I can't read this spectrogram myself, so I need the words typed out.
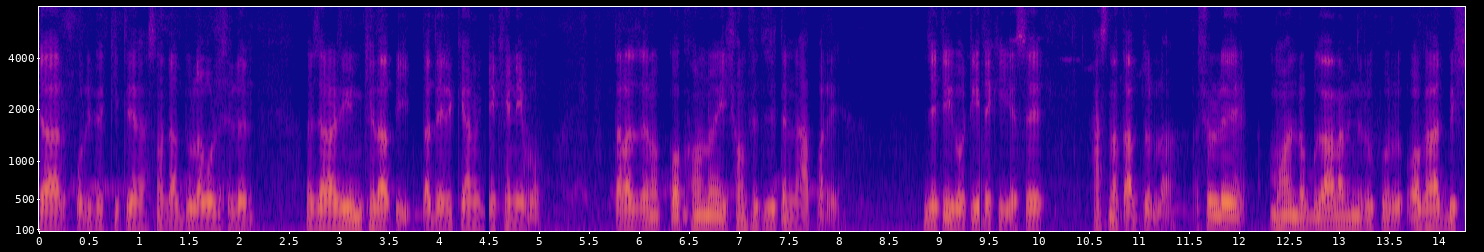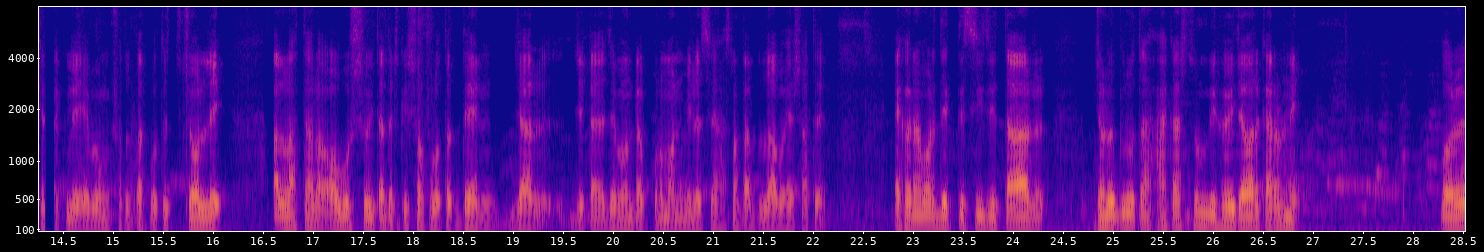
যার পরিপ্রেক্ষিতে হাসনাত আবদুল্লাহ বলেছিলেন, যারা ঋণ খেলাপি, তাদেরকে আমি দেখে নেব। তারা যেন কখনোই সংসদে যেতে না পারে। যেটি ঘটিয়ে দেখিয়েছে হাসনাত আবদুল্লাহ। আসলে মহান রব্বুল আলমিনের উপর অগাধ বিশ্বাস থাকলে এবং সততার পথে চললে আল্লাহ তাআলা অবশ্যই তাদেরকে সফলতা দেন যার যেটা যেমনটা প্রমাণ মিলেছে হাসনাত আবদুল্লাহ ভাইয়ের সাথে। এখন আবার দেখতেছি যে তার জনপ্রিয়তা আকাশচুম্বী হয়ে যাওয়ার কারণে পরে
